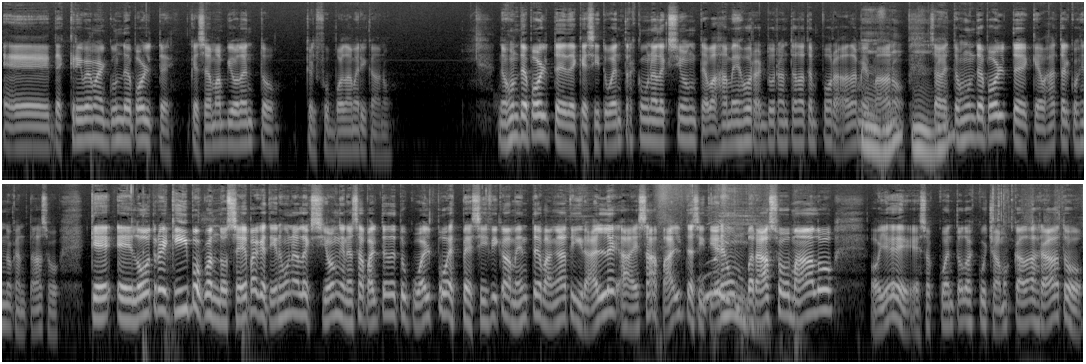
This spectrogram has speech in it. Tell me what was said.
Eh, descríbeme algún deporte que sea más violento que el fútbol americano. No es un deporte de que si tú entras con una lección te vas a mejorar durante la temporada, mi hermano. ujú. ¿Sabes? Esto es un deporte que vas a estar cogiendo cantazos. Que el otro equipo, cuando sepa que tienes una lección en esa parte de tu cuerpo, específicamente van a tirarle a esa parte. Si tienes un brazo malo, oye, esos cuentos los escuchamos cada rato.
